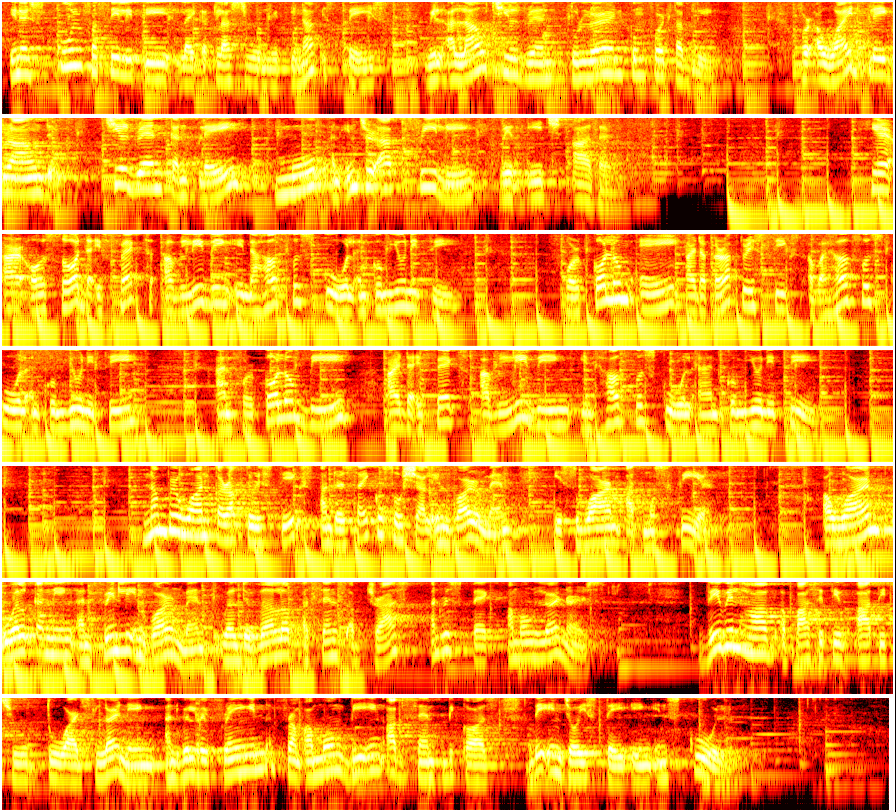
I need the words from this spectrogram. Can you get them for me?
In a school facility like a classroom with enough space will allow children to learn comfortably. For a wide playground, children can play, move, and interact freely with each other. Here are also the effect of living in a healthful school and community. For column A are the characteristics of a healthful school and community and for column B are the effects of living in healthful school and community. Number one characteristics under psychosocial environment is warm atmosphere. A warm, welcoming, and friendly environment will develop a sense of trust and respect among learners. They will have a positive attitude towards learning and will refrain from among being absent because they enjoy staying in school.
